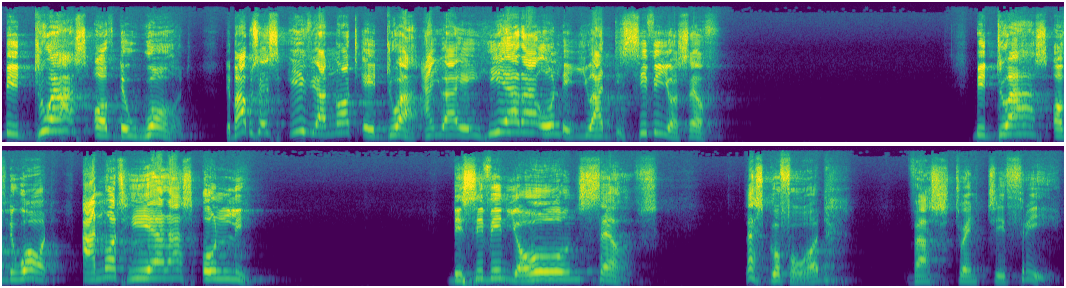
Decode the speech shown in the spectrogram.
Be doers of the word. The Bible says, if you are not a doer and you are a hearer only, you are deceiving yourself. Be doers of the word and not hearers only, deceiving your own selves. Let's go forward. Verse 23.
